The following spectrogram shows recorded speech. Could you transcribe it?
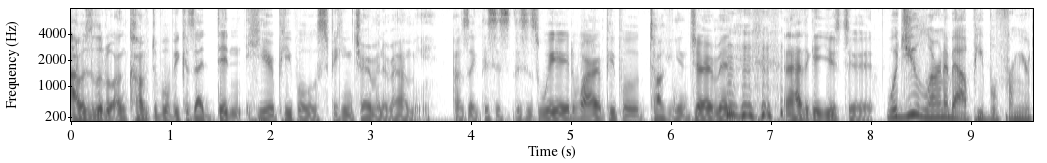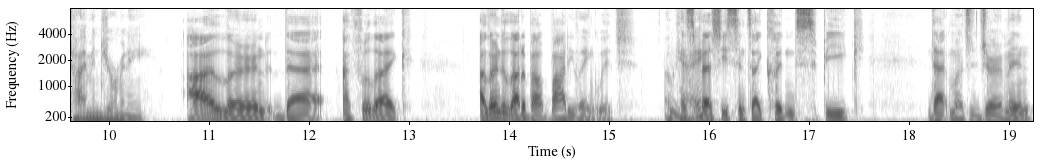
I was a little uncomfortable because I didn't hear people speaking German around me. I was like, this is this is weird. Why aren't people talking in German? and I had to get used to it. What'd you learn about people from your time in Germany? I learned that I feel like I learned a lot about body language. Okay. Especially since I couldn't speak that much German.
